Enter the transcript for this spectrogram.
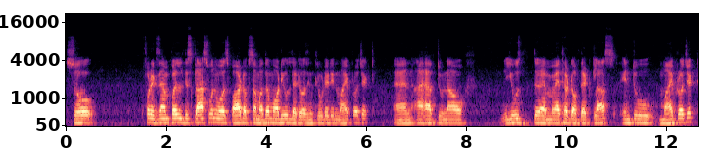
So for example this class one was part of some other module that was included in my project and I have to now use the method of that class into my project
